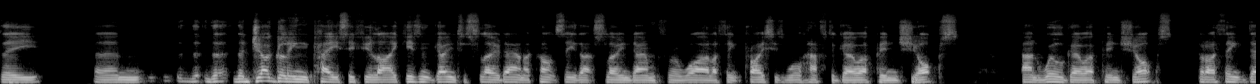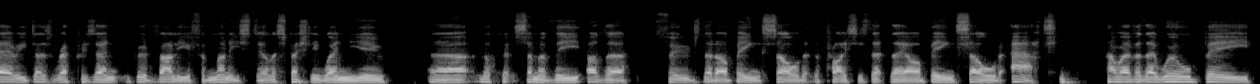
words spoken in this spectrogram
the um, the, the, the juggling pace, if you like, isn't going to slow down. I can't see that slowing down for a while. I think prices will have to go up in shops and will go up in shops. But I think dairy does represent good value for money still, especially when you uh, look at some of the other foods that are being sold at the prices that they are being sold at. However, there will be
